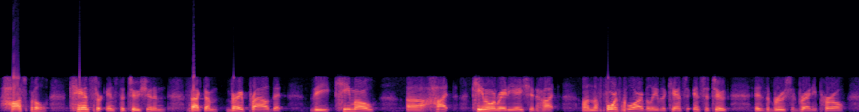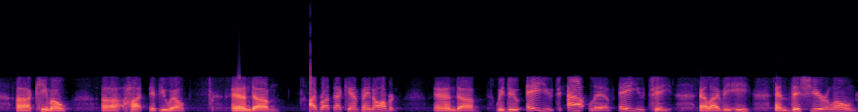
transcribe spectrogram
Hospital Cancer Institution. And in fact, I'm very proud that the chemo uh, hut, chemo and radiation hut on the fourth floor, I believe, of the Cancer Institute is the Bruce and Brandy Pearl uh, chemo uh, hut, if you will. And um, I brought that campaign to Auburn, and uh, We do AUT, Outlive, A-U-T, L-I-V-E. And this year alone,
